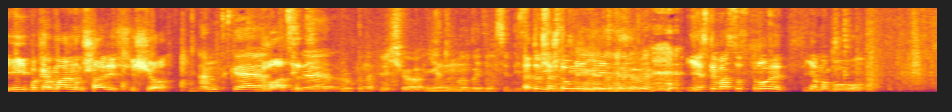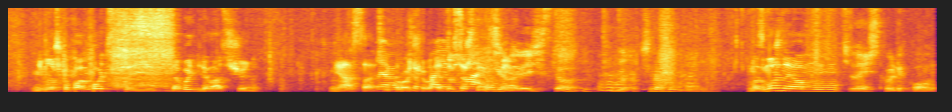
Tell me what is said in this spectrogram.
И по карманам шаришь еще. Она такая, 20. тебе руку на плечо. Я думаю, обойдемся без Это все, что у меня есть. Если вас устроит, я могу немножко поохотиться и добыть для вас еще мясо и прочего. Это все, что у меня. Человеческого. Возможно, я вам Человеческого легко.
